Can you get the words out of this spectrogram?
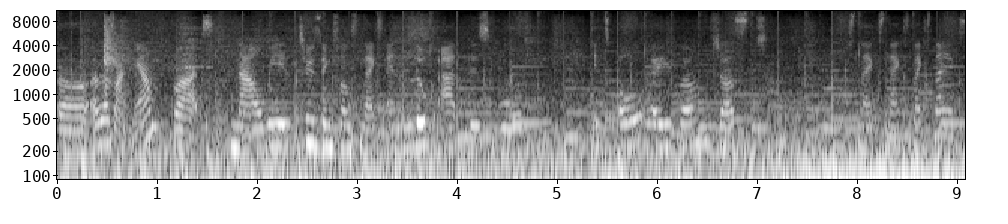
uh, a lasagna but now we're choosing some snacks and look at this wall. It's all over just snacks, snacks, snacks, snacks.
